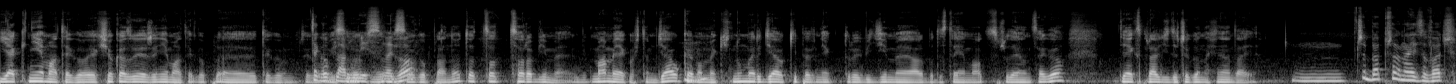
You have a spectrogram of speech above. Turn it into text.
jak nie ma tego, jak się okazuje, że nie ma tego, e, tego, Tego planu miejscowego? planu, to co, co robimy? Mamy jakąś tam działkę, Mhm. mamy jakiś numer działki pewnie, który widzimy albo dostajemy od sprzedającego. Jak sprawdzić, do czego ona się nadaje? Mm, Trzeba przeanalizować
